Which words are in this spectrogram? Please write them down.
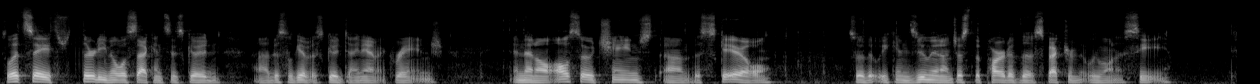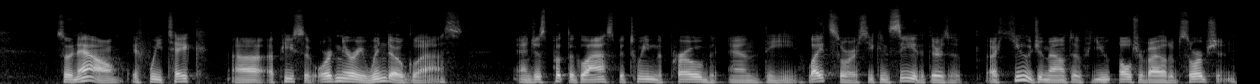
So let's say 30 milliseconds is good. Uh, this will give us good dynamic range. And then I'll also change um, the scale so that we can zoom in on just the part of the spectrum that we want to see. So now, if we take uh, a piece of ordinary window glass and just put the glass between the probe and the light source, you can see that there's a, a huge amount of U- ultraviolet absorption.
